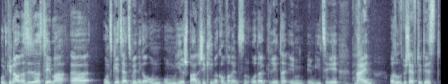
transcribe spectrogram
Und genau das ist ja das Thema. Äh, uns geht es ja jetzt weniger um, um hier spanische Klimakonferenzen oder Greta im, im ICE. Nein, was uns beschäftigt ist,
